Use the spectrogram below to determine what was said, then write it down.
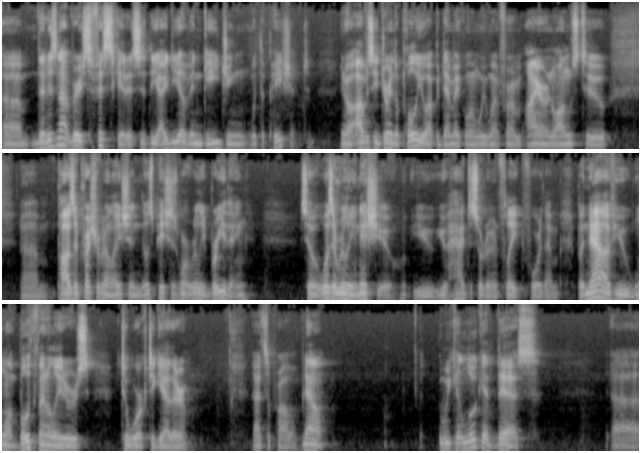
um, that is not very sophisticated. It's the idea of engaging with the patient you know, obviously during the polio epidemic, when we went from iron lungs to um, positive pressure ventilation, those patients weren't really breathing. So it wasn't really an issue. You, you had to sort of inflate for them. But now, if you want both ventilators to work together, that's a problem. Now, we can look at this, uh,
